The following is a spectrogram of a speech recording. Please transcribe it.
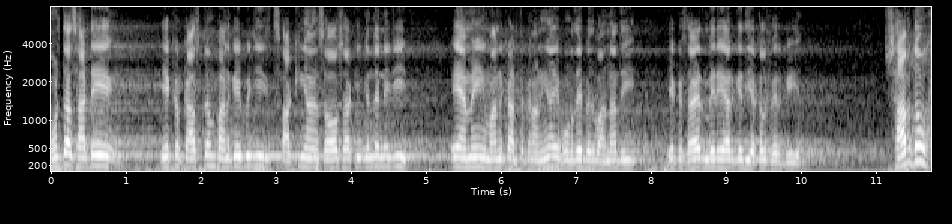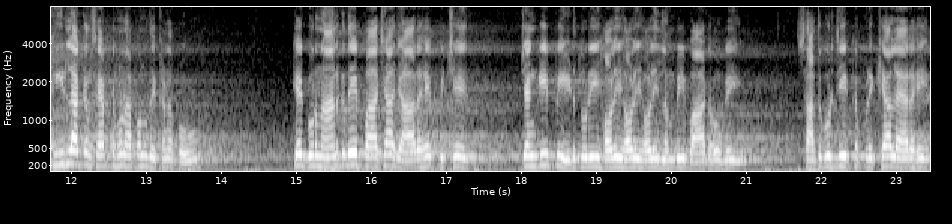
ਹੁਣ ਤਾਂ ਸਾਡੇ ਇੱਕ ਕਸਟਮ ਬਣ ਗਏ ਵੀ ਜੀ, ਸਾਖੀਆਂ 100 ਸਾਖੀ ਕਹਿੰਦੇ ਨੇ ਜੀ, ਇਹ ਐਵੇਂ ਹੀ ਮਨ ਘੜਤ ਕਹਾਣੀਆਂ, ਇਹ ਹੁਣ ਦੇ ਵਿਦਵਾਨਾਂ ਦੀ ਇੱਕ ਸ਼ਾਇਦ ਮੇਰੇ ਵਰਗੇ ਦੀ ਅਕਲ ਫਿਰ ਗਈ ਆ। ਸਭ ਤੋਂ ਅਖੀਰਲਾ ਕਨਸੈਪਟ ਹੁਣ ਆਪਾਂ ਨੂੰ ਦੇਖਣਾ ਪਊ ਕਿ ਗੁਰੂ ਨਾਨਕ ਦੇਵ ਪਾਤਸ਼ਾਹ ਜਾ ਰਹੇ ਪਿੱਛੇ ਚੰਗੀ ਭੀੜ ਤੁਰੀ, ਹੌਲੀ ਹੌਲੀ ਹੌਲੀ ਲੰਬੀ ਬਾਟ ਹੋ ਗਈ। ਸਤਿਗੁਰੂ ਜੀ ਇੱਕ ਪ੍ਰੀਖਿਆ ਲੈ ਰਹੇ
